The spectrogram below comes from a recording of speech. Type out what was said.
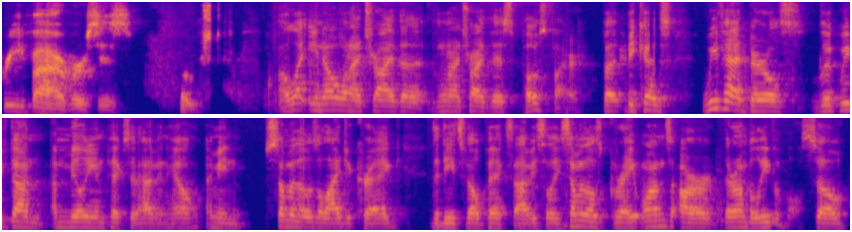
pre-fire versus post? I'll let you know when I try the when I try this post fire. But because we've had barrels, Luke, we've done a million picks at Heaven Hill. I mean, some of those Elijah Craig, the Deatsville picks, obviously. Some of those great ones are they're unbelievable. So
